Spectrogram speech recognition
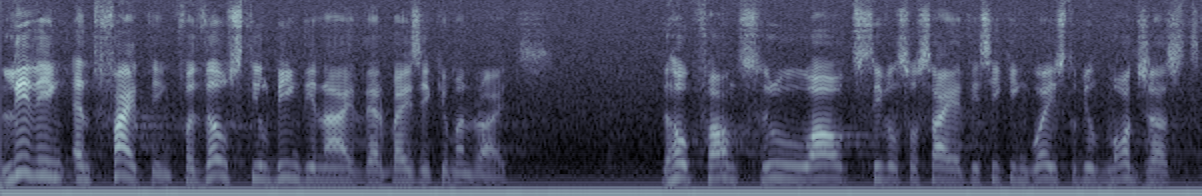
leading and fighting for those still being denied their basic human rights. The Hope found throughout civil society seeking ways to build more just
